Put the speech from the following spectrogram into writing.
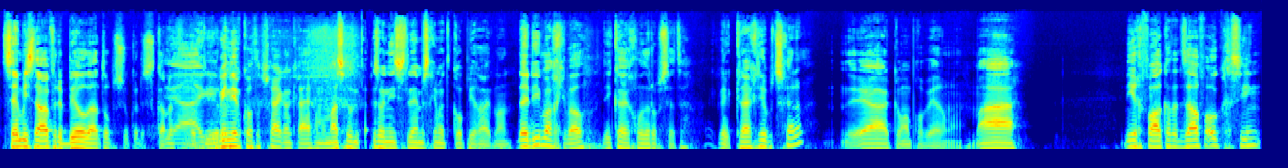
Sammy is nou even de beelden aan het opzoeken, dus het kan even ja, wat ik, ik duren. weet niet of ik het op scherm kan krijgen, maar misschien zo niet slim, misschien met copyright, man. Nee, die mag je wel. Die kan je gewoon erop zetten. Ik weet, krijg je die op het scherm? Ja, ik kan wel proberen, man. Maar in ieder geval, ik had het zelf ook gezien.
